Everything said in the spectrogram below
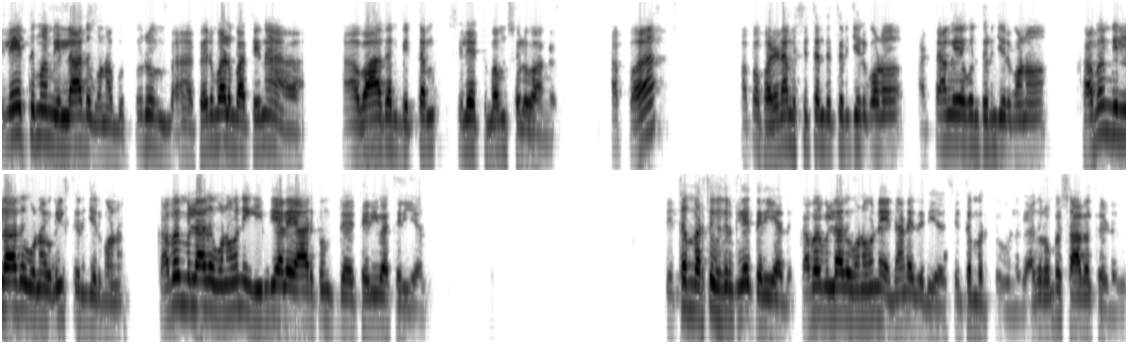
சிலேத்துமம் இல்லாத உணவு. பெரும் பெரும்பாலும் பார்த்தீங்கன்னா அஹ் வாதம் பித்தம் சிலேத்துமம் சொல்லுவாங்க. அப்ப அப்ப பரிணாம சித்தந்தை தெரிஞ்சிருக்கணும் அட்டாங்க யோகம் தெரிஞ்சிருக்கணும் கபம் இல்லாத உணவுகள் தெரிஞ்சிருக்கணும். கபம் இல்லாத உணவு நீங்க இந்தியால யாருக்கும் தெ- தெளிவா தெரியாது. சித்த மருத்துவத்திற்கே தெரியாது. கபம் இல்லாத உணவுன்னு என்னன்னே தெரியாது சித்த மருத்துவர்களுக்கு. அது ரொம்ப சாபக்கேடுது.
